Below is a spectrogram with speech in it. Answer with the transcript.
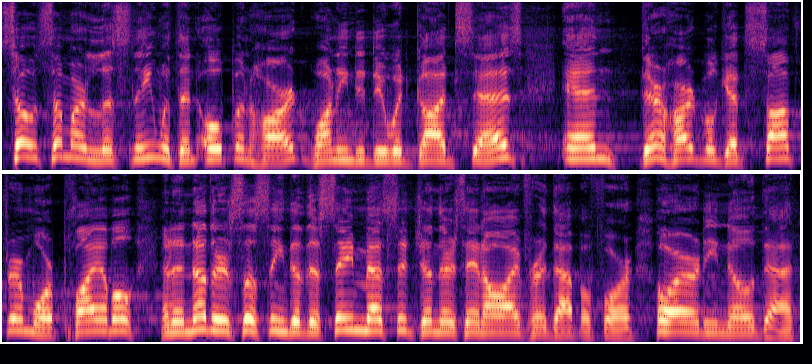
So some are listening with an open heart, wanting to do what God says, and their heart will get softer, more pliable. And another is listening to the same message and they're saying, Oh, I've heard that before. Oh, I already know that.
